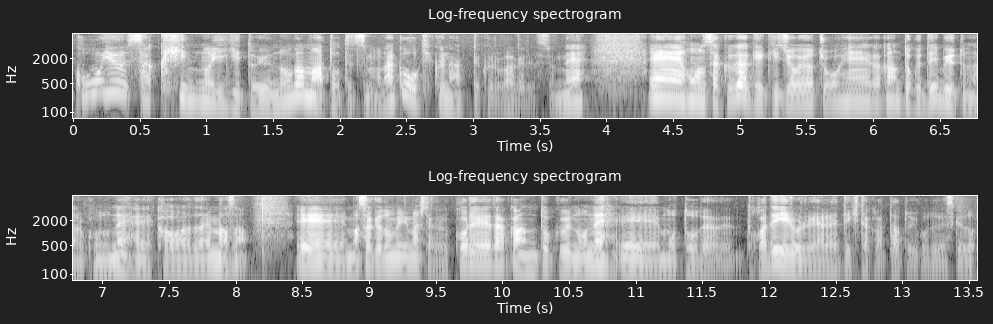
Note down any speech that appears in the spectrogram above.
こういう作品の意義というのが、まあ、とてつもなく大きくなってくるわけですよね。えー、本作が劇場用長編映画監督デビューとなるこのね川田恵馬さん、えーまあ、先ほども言いましたけど是枝監督のね、えー、元でとかでいろいろやられてきた方ということですけど、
